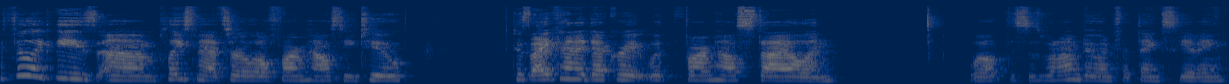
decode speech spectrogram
I feel like these um, placemats are a little farmhousey too. Because I kind of decorate with farmhouse style and, well, this is what I'm doing for Thanksgiving.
